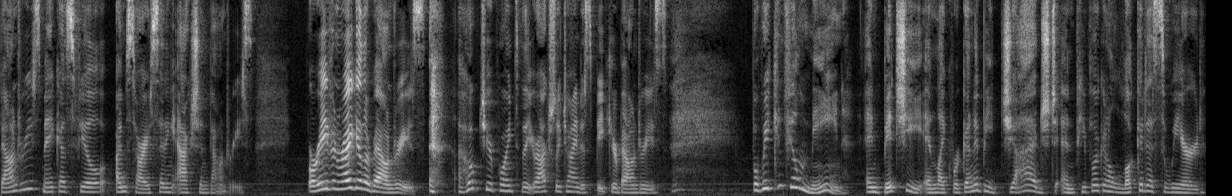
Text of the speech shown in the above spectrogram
Boundaries make us feel, I'm sorry, setting action boundaries or even regular boundaries. I hope to your point that you're actually trying to speak your boundaries. But we can feel mean and bitchy and like we're going to be judged and people are going to look at us weird.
